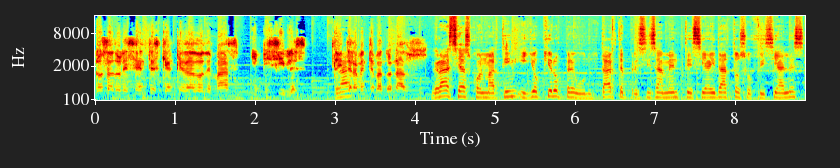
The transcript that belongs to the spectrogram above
los adolescentes que han quedado además invisibles literalmente abandonados. Gracias Juan Martín y yo quiero preguntarte precisamente si hay datos oficiales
